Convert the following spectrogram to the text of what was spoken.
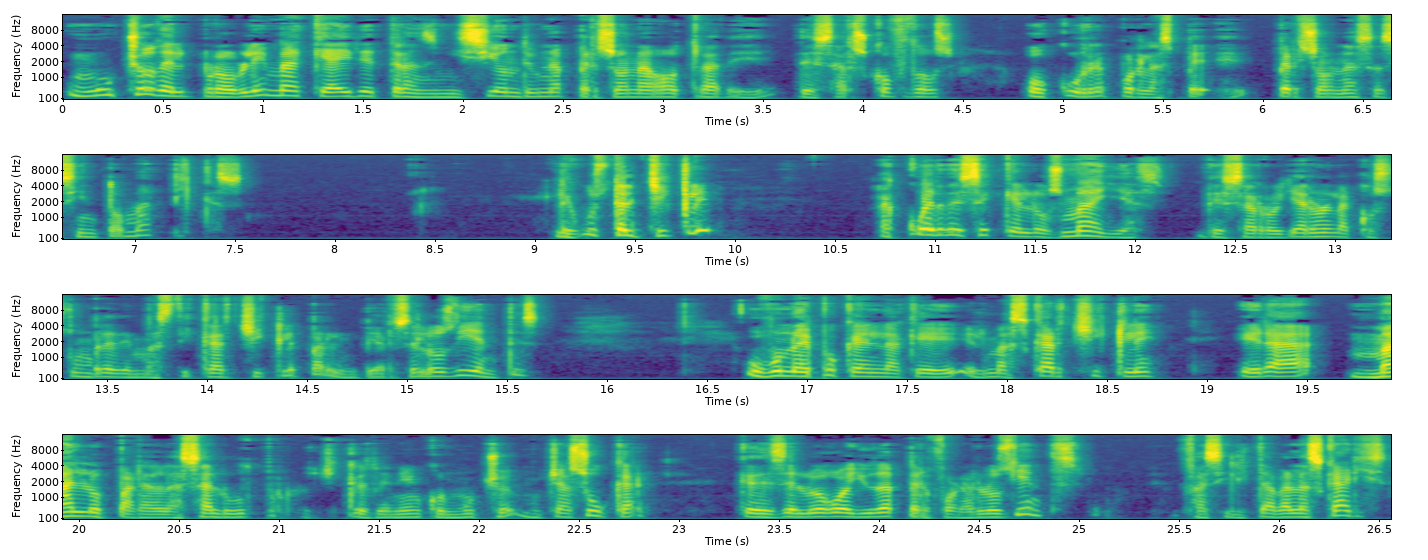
mucho del problema que hay de transmisión de una persona a otra de, SARS-CoV-2 ocurre por las personas asintomáticas. ¿Le gusta el chicle? Acuérdese que los mayas desarrollaron la costumbre de masticar chicle para limpiarse los dientes. Hubo una época en la que el mascar chicle era malo para la salud, porque los chicles venían con mucho, azúcar, que desde luego ayuda a perforar los dientes, facilitaba las caries.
